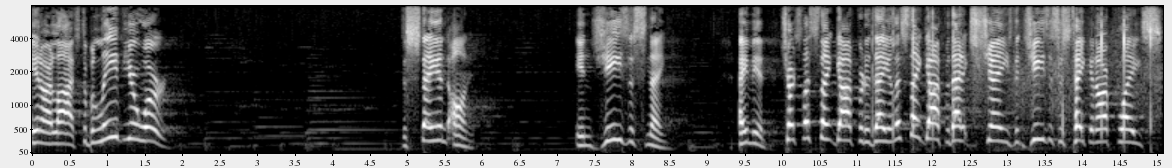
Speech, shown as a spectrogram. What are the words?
in our lives, to believe your word, to stand on it. In Jesus' name. Amen. Church, let's thank God for today and let's thank God for that exchange that Jesus has taken our place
